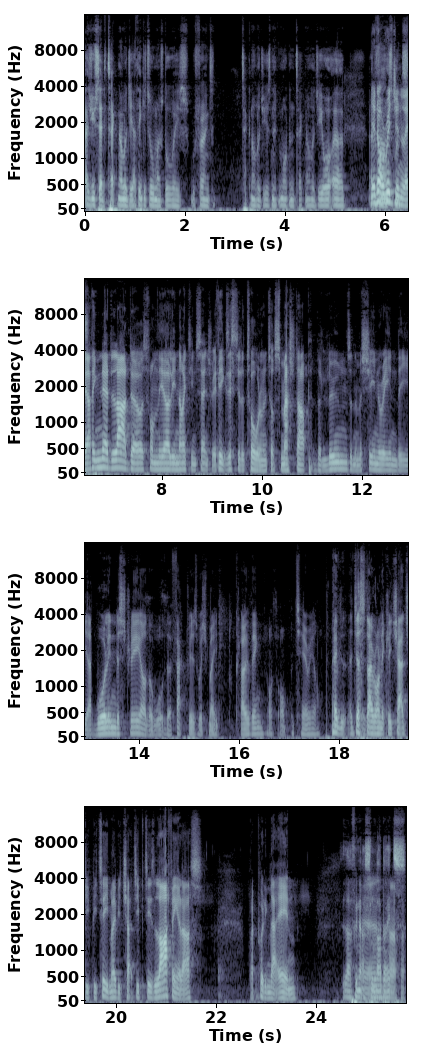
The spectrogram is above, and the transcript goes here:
as you said, technology. I think it's almost always referring to technology, isn't it? Modern technology or. Uh, Yeah, not originally. I think Ned Ludd uh, was from the early 19th century, if he existed at all, and sort of smashed up the looms and the machinery in the uh, wool industry or the the factories which made clothing or, or material. Maybe just ironically, ChatGPT. Maybe ChatGPT is laughing at us by putting that in. Laughing at us Yeah, Luddites.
